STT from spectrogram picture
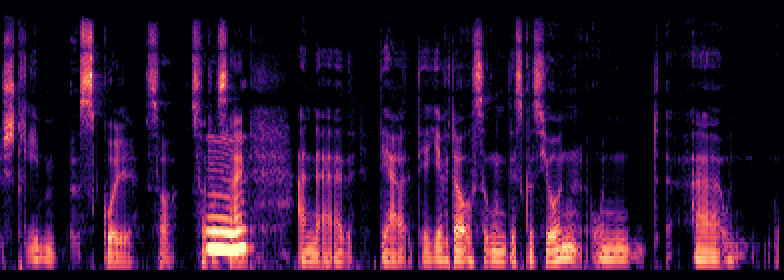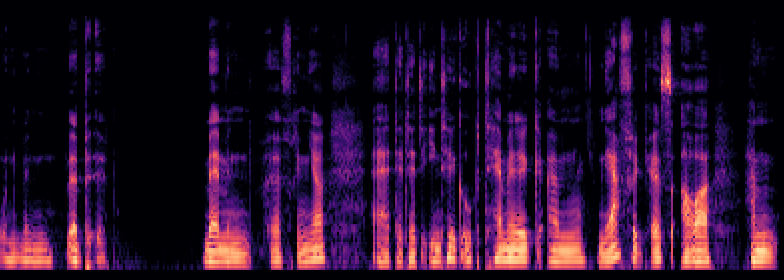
Streben Skull so so das Mhm. sein an äh, der der wieder auch so eine Diskussion und äh, und und min, äh, mehr min äh, Frinja äh, der der Intik auch temmelig ähm, nervig ist aber haben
